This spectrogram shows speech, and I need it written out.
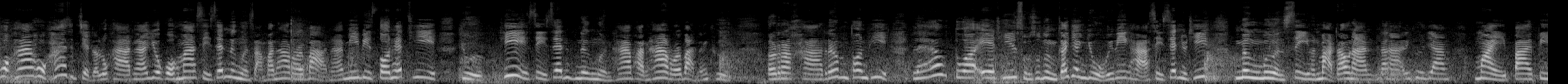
265 657นะลูกค้านะโยโกฮาม่า4เส้น 13,500 บาทนะมีบิสโตนเฮดทีอยู่ที่ 4 เส้น 15,500 บาทนั่นคือ ราคาเริ่มต้นพี่ แล้วตัว AT 0 0 1ก็ยังอยู่พี่พี่ค่ะ4เส้นอยู่ที่ 14,000 บาทเท่านั้นนะคะนี่คือยางใหม่ปลายปี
